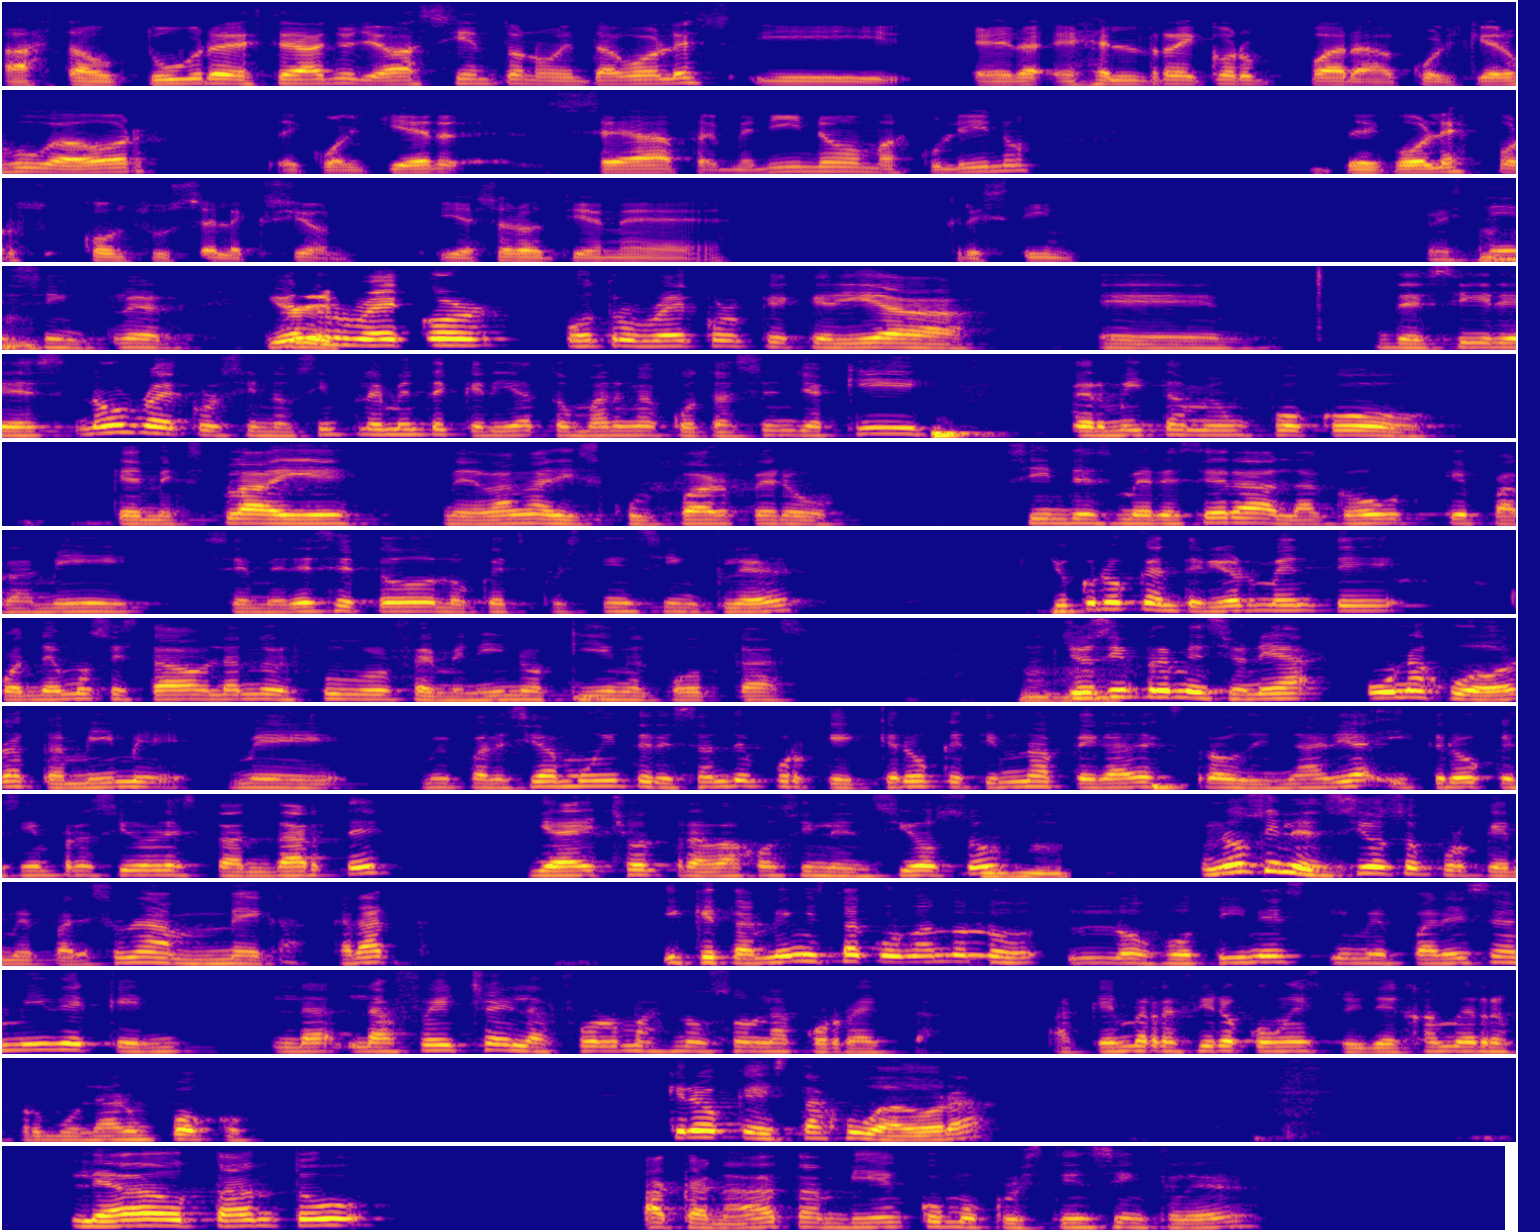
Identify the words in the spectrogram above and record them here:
Hasta octubre de este año lleva 190 goles y era, es el récord para cualquier jugador, de cualquier, sea femenino o masculino, de goles por, con su selección. Y eso lo tiene Christine. Christine Sinclair. Y otro récord, otro récord que quería eh, decir es, no récord, sino simplemente quería tomar en acotación. Y aquí, permítame un poco que me explaye, me van a disculpar, pero sin desmerecer a la GOAT, que para mí se merece todo lo que es Christine Sinclair. Yo creo que anteriormente, cuando hemos estado hablando de fútbol femenino aquí en el podcast, yo siempre mencioné a una jugadora que a mí me, me, me parecía muy interesante porque creo que tiene una pegada extraordinaria y creo que siempre ha sido el estandarte y ha hecho el trabajo silencioso. No silencioso porque me parece una mega crack y que también está colgando los botines y me parece a mí de que la, la, fecha y las formas no son la correcta. ¿A qué me refiero con esto? Y déjame reformular un poco. Creo que esta jugadora le ha dado tanto a Canadá también como Christine Sinclair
